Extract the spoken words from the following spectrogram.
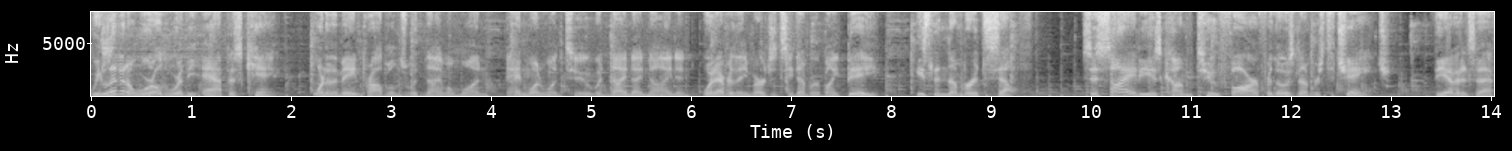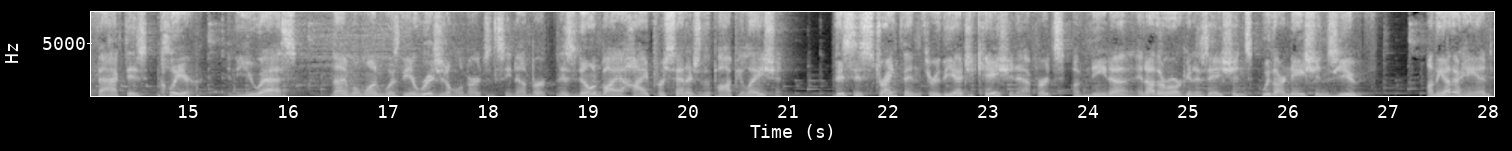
We live in a world where the app is king. One of the main problems with 911 and 112 and 999 and whatever the emergency number might be is the number itself. Society has come too far for those numbers to change. The evidence of that fact is clear. In the US, 911 was the original emergency number and is known by a high percentage of the population. This is strengthened through the education efforts of NENA and other organizations with our nation's youth. On the other hand,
